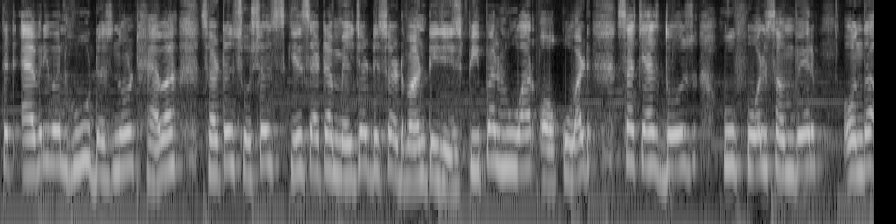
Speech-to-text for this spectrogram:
that everyone who does not have a certain social skills at a major disadvantages people who are awkward such as those who fall somewhere on the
